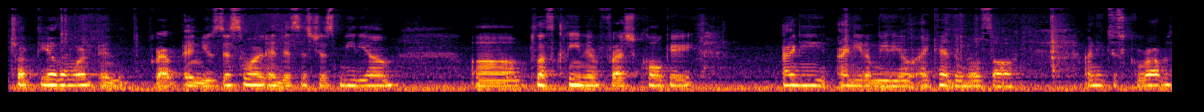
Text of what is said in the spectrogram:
chuck the other one and grab and use this one. And this is just medium um, plus clean and fresh Colgate. I need I need a medium. I can't do no soft. I need to scrub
